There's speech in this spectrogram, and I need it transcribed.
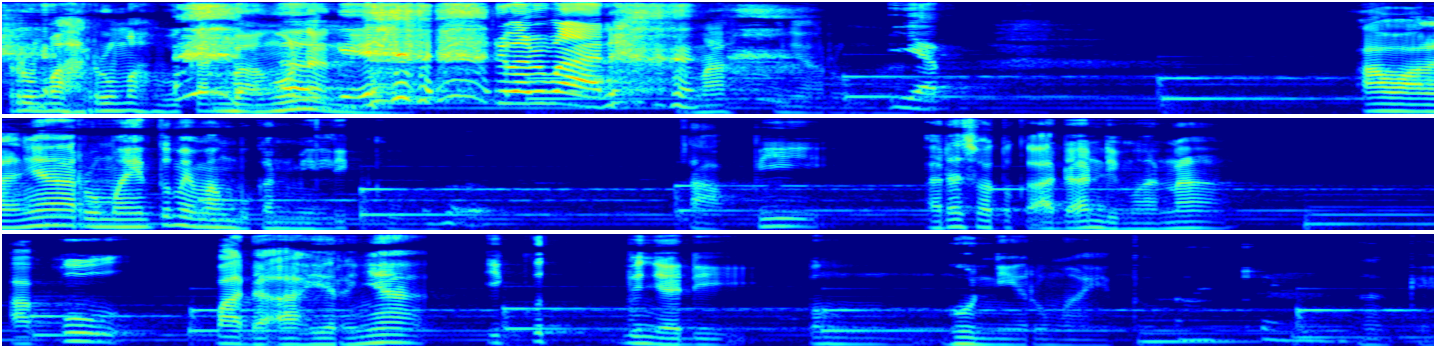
Rumah-rumah bukan bangunan. Oke. Rumah-rumahan. Pernah punya rumah. Iya. Awalnya rumah itu memang bukan milikku. Tapi ada suatu keadaan di mana aku pada akhirnya ikut menjadi penghuni rumah itu. Oke. Oke.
